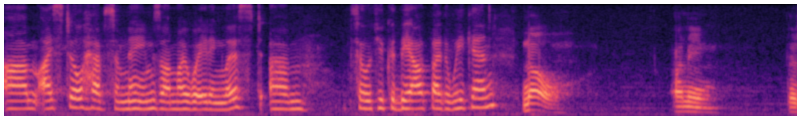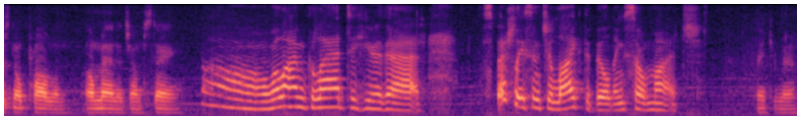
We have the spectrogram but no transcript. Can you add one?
Um, I still have some names on my waiting list. Um, so if you could be out by the weekend? No. I mean, there's no problem. I'll manage. I'm staying. Oh, well, I'm glad to hear that, especially since you like the building so much. Thank you, ma'am.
